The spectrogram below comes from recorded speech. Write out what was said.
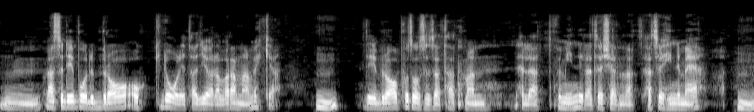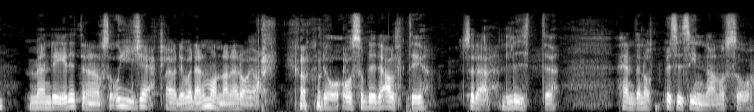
mm, alltså det är både bra och dåligt att göra varannan vecka. Mm. Det är bra på så sätt att, att man, eller att för min del att jag känner att, att jag hinner med. Mm. Men det är lite den också, oj jäklar, det var den måndagen idag ja. Då, och så blir det alltid sådär lite händer något precis innan och så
